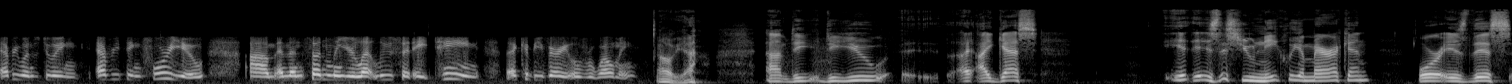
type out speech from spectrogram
everyone's doing everything for you, um, and then suddenly you're let loose at 18, that could be very overwhelming. Oh yeah. Um, do do you? I, I guess is this uniquely American, or is this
